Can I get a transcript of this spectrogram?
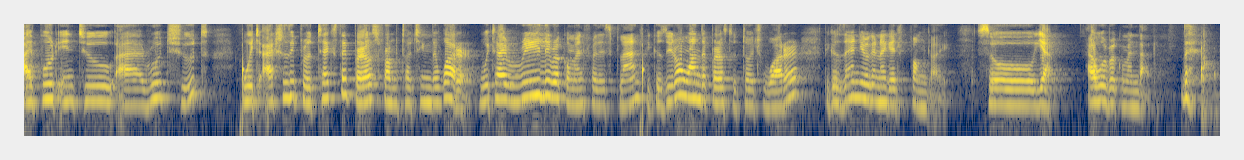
I put into a root shoot which actually protects the pearls from touching the water, which I really recommend for this plant because you don't want the pearls to touch water because then you're gonna get fungi. So yeah, I would recommend that.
